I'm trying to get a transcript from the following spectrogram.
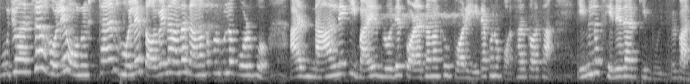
পুজো আচ্ছা হলে অনুষ্ঠান হলে তবে না আমরা জামা কাপড়গুলো পরবো। আর না হলে কি বাড়ির রোজের পরার জামা কেউ পরে? এটা কোনো কথার কথা। এগুলো ছেলেরা আর কি বুঝবে বাদ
